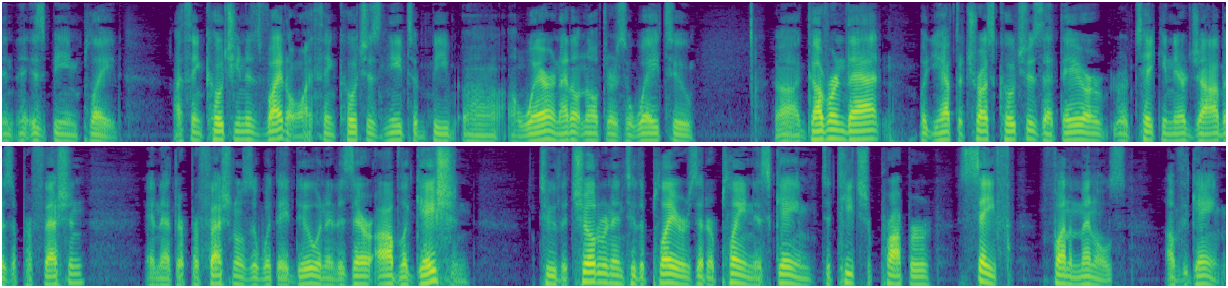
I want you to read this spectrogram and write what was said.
is being played. I think coaching is vital. I think coaches need to be uh, aware, and I don't know if there's a way to uh, govern that, but you have to trust coaches that they are, are taking their job as a profession and that they're professionals at what they do, and it is their obligation to the children and to the players that are playing this game to teach the proper, safe fundamentals of the game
